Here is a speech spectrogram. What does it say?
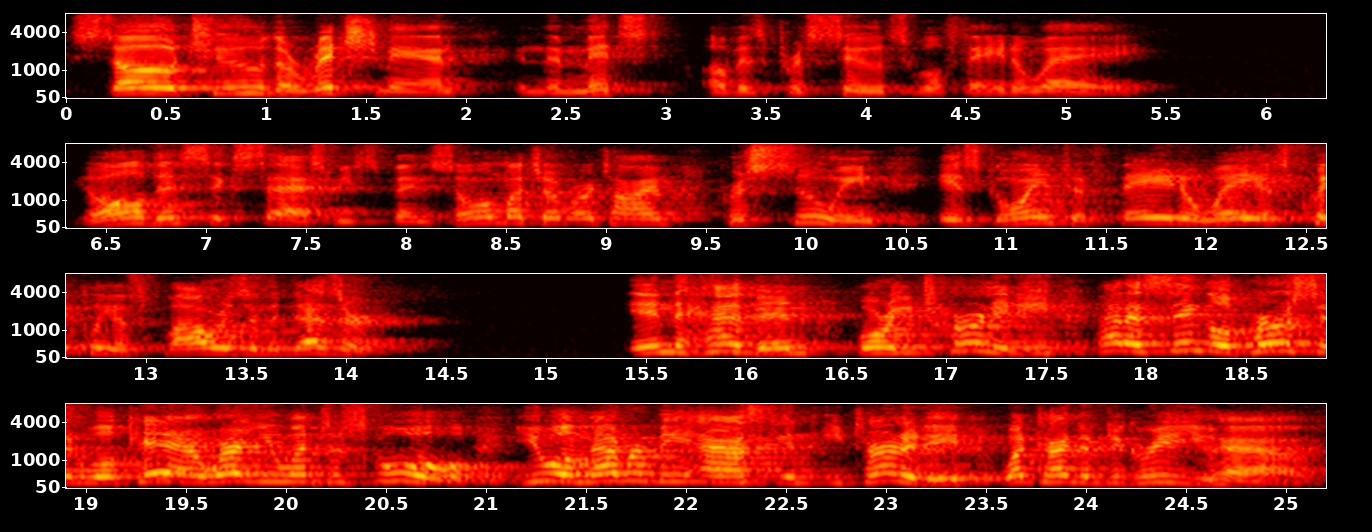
So too the rich man in the midst of his pursuits will fade away. All this success we spend so much of our time pursuing is going to fade away as quickly as flowers in the desert. In heaven, for eternity, not a single person will care where you went to school. You will never be asked in eternity what kind of degree you have.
